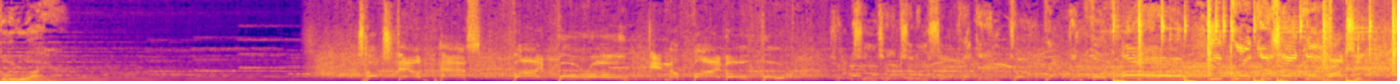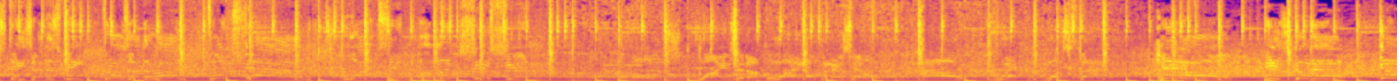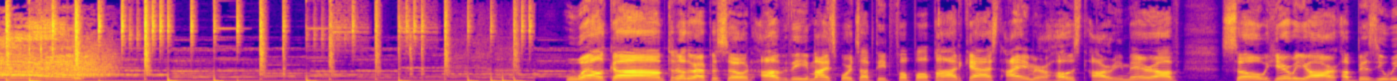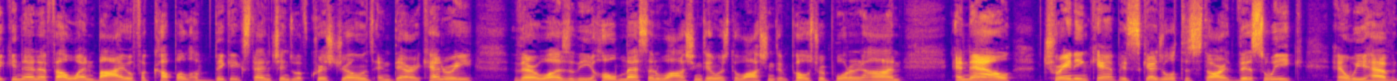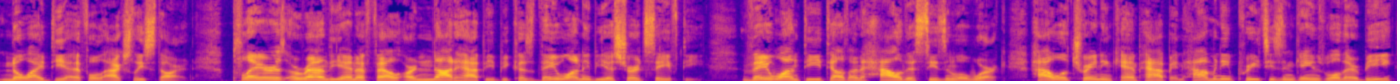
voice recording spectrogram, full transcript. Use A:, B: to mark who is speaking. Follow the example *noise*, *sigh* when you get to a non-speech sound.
A: Blue Wire.
B: Touchdown pass, 5-4-0 in the 504.
C: Jackson takes it himself.
D: Welcome to another episode of the My Sports Update Football Podcast. I am your host, Ari Meirov. So here we are. A busy week in NFL went by with a couple of big extensions with Chris Jones and Derrick Henry. There was the whole mess in Washington, which the Washington Post reported on. And now training camp is scheduled to start this week, and we have no idea if it will actually start. Players around the NFL are not happy because they want to be assured safety. They want details on how this season will work. How will training camp happen? How many preseason games will there be?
